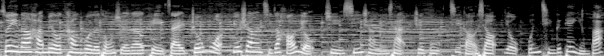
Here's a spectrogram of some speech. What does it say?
所以呢，还没有看过的同学呢，可以在周末约上几个好友去欣赏一下这部既搞笑又温情的电影吧。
